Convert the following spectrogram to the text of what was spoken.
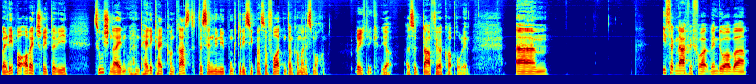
Weil die paar Arbeitsschritte wie Zuschneiden und Helligkeit, Kontrast, das sind Menüpunkte, die sieht man sofort und dann kann man das machen. richtig. Ja, also dafür kein Problem. Ähm, Ich sage nach wie vor, wenn du aber,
